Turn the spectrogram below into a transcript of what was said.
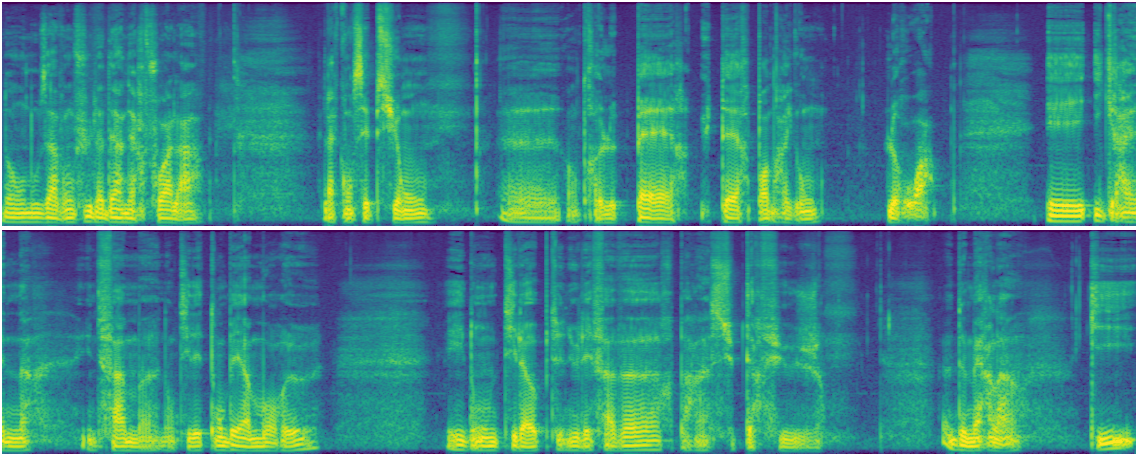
dont nous avons vu la dernière fois la conception euh, entre le père Uther Pendragon, le roi, et Ygraine, une femme dont il est tombé amoureux et dont il a obtenu les faveurs par un subterfuge de Merlin, qui,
